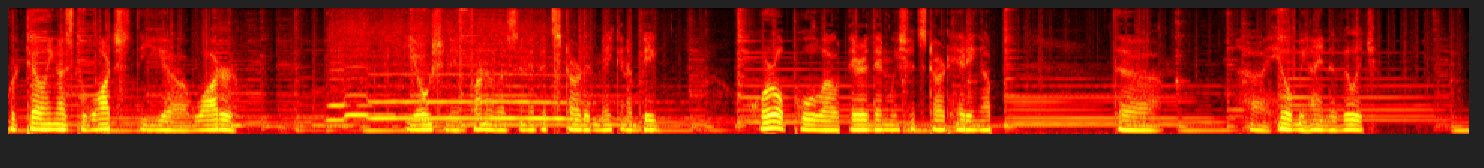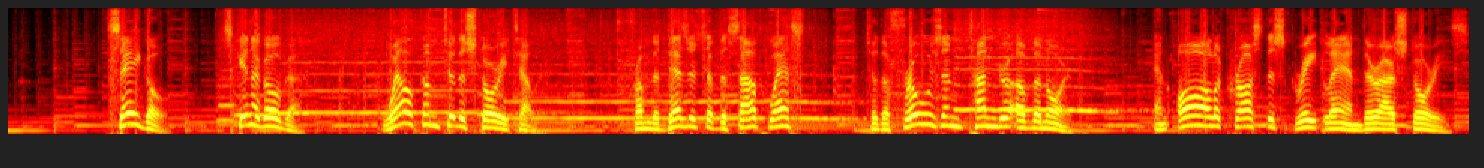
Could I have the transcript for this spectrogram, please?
were telling us to watch the uh, water, the ocean in front of us, and if it started making a big whirlpool out there, then we should start heading up the uh, hill behind the village. Sago, Skinagoga, welcome to the Storyteller. From the deserts of the southwest to the frozen tundra of the north, and all across this great land there are stories,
